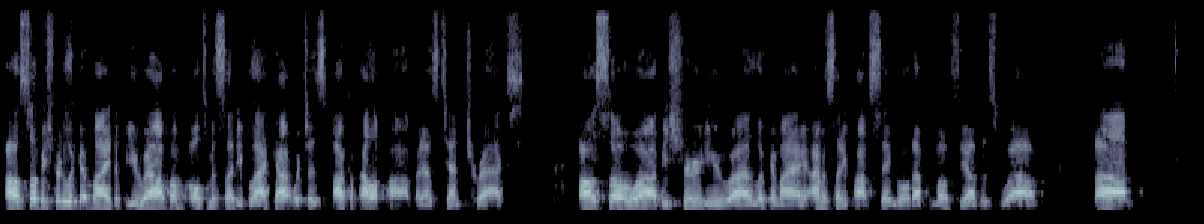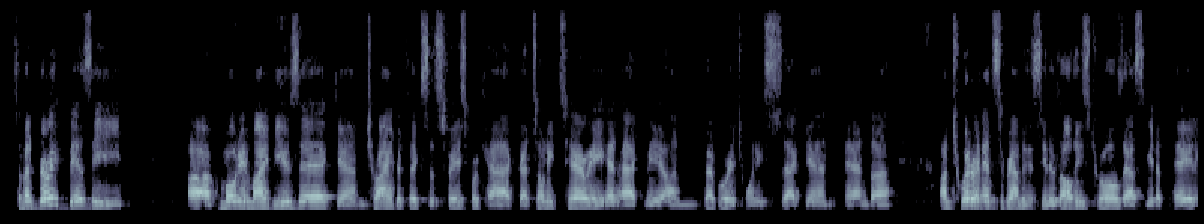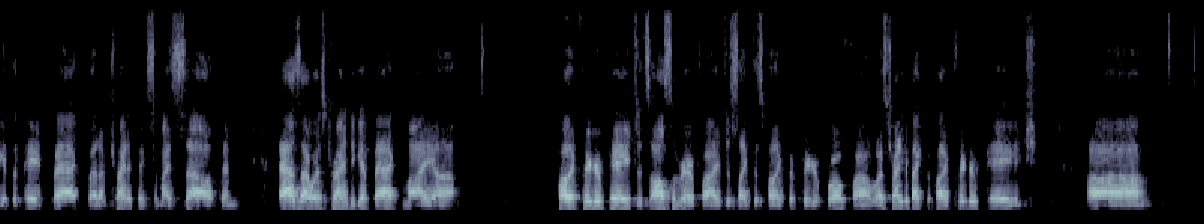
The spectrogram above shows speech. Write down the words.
also be sure to look at my debut album, Ultimate Study Blackout, which is a cappella pop. It has ten tracks. Also, uh, be sure to uh, look at my I'm a Slutty Pop single that promotes the album as well. So I've been very busy uh, promoting my music and trying to fix this Facebook hack. Uh, Tony Terry had hacked me on February 22nd, and uh, on Twitter and Instagram, as you see, there's all these trolls asking me to pay to get the page back, but I'm trying to fix it myself. And as I was trying to get back my uh, public figure page, it's also verified, just like this public figure profile. I was trying to get back the public figure page um,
